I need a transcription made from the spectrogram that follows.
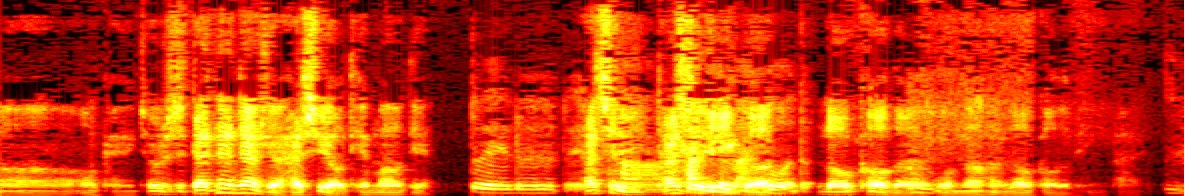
哦，OK，就是丹山蘸水还是有天猫店。对对对对，它是它它是一个，local 的，嗯我们很 local 的品牌。嗯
